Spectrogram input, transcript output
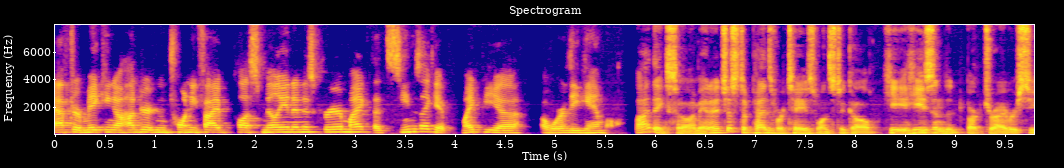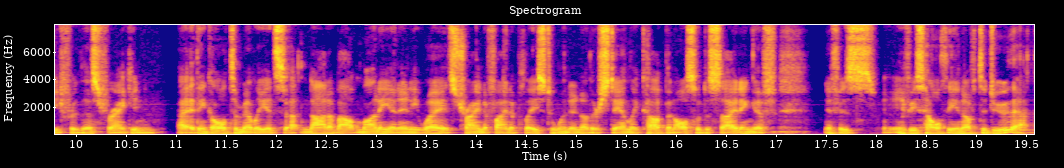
after making 125 plus million in his career, Mike, that seems like it might be a, a worthy gamble. I think so. I mean, it just depends where Toews wants to go. He he's in the driver's seat for this, Frank, and I think ultimately it's uh, not about money in any way. It's trying to find a place to win another Stanley Cup, and also deciding if if his if he's healthy enough to do that,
